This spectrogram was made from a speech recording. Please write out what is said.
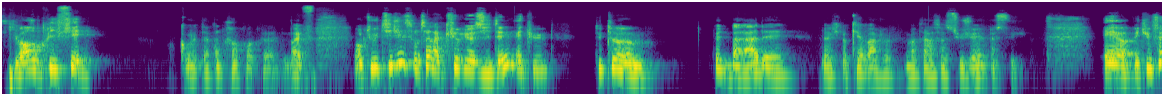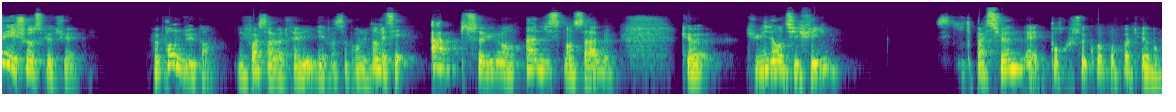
Ce qui va amplifier Comment t'as compris encore Bref. Donc tu utilises comme ça la curiosité et tu, tu te, tu te balades et, ok, bah, je m'intéresse à ce sujet, à ce sujet. Et, euh, et tu fais les choses que tu aimes. Ça peut prendre du temps. Des fois, ça va très vite, des fois, ça prend du temps, mais c'est absolument indispensable que tu identifies ce qui te passionne et pour ce quoi, pourquoi tu es bon.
